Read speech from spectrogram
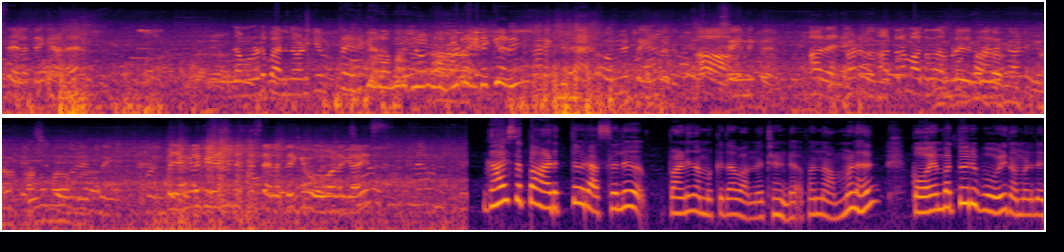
സ്ഥലത്തേക്കാണ്. നമ്മളോട് പതിനൊന്ന് മണിക്ക് ട്രെയിനിൽ കയറാൻ പറഞ്ഞു. നമ്മൾ ട്രെയിനിൽ കയറി. ട്രെയിൻ വരും. ആ. അതെ അത്ര മാത്രം നമ്മൾ അപ്പൊ ഞങ്ങൾ വീണ്ടും തെറ്റ സ്ഥലത്തേക്ക് പോവാണ് ഗായ്സ് ഗായ്സ് അപ്പോൾ അടുത്തൊരു അസൽ പണി നമുക്കിതാ വന്നിട്ടുണ്ട്. അപ്പം നമ്മൾ കോയമ്പത്തൂർ പോയി നമ്മളിത്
